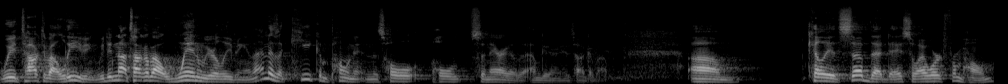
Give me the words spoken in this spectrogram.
we talked about leaving. We did not talk about when we were leaving, and that is a key component in this whole whole scenario that I'm getting ready to talk about. Um, Kelly had subbed that day, so I worked from home,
